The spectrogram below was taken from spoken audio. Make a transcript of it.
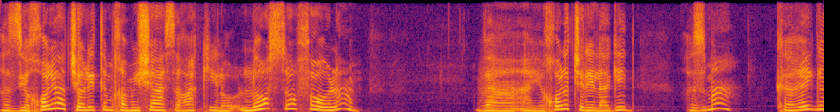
אז יכול להיות שעליתם חמישה, עשרה קילו, לא סוף העולם. והיכולת שלי להגיד, אז מה, כרגע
